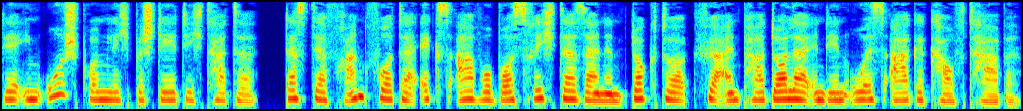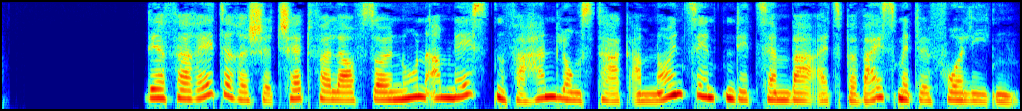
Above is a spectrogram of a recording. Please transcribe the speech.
der ihm ursprünglich bestätigt hatte, dass der Frankfurter Ex-AWO-Boss Richter seinen Doktor für ein paar Dollar in den USA gekauft habe. Der verräterische Chatverlauf soll nun am nächsten Verhandlungstag am 19. Dezember als Beweismittel vorliegen.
